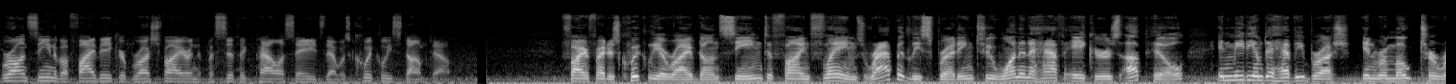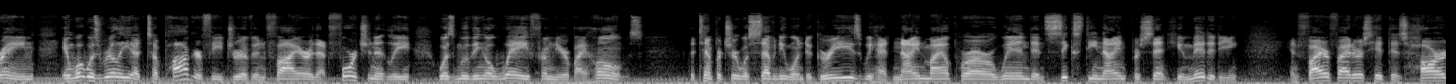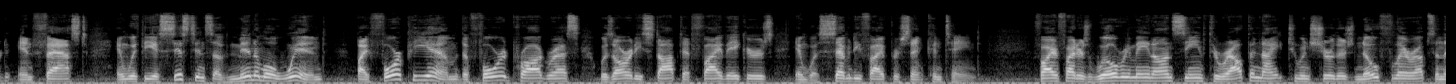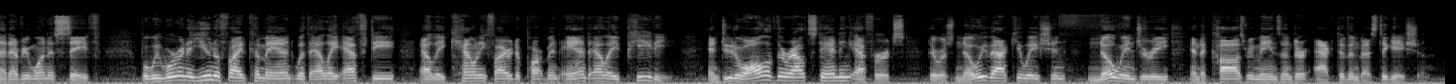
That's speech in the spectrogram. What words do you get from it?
We're on scene of a five acre brush fire in the Pacific Palisades that was quickly stomped out. Firefighters quickly arrived on scene to find flames rapidly spreading to one and a half acres uphill in medium to heavy brush in remote terrain in what was really a topography driven fire that fortunately was moving away from nearby homes. The temperature was 71 degrees, we had 9 mile per hour wind and 69% humidity, and firefighters hit this hard and fast, and with the assistance of minimal wind, by 4 p.m., the forward progress was already stopped at 5 acres and was 75% contained. Firefighters will remain on scene throughout the night to ensure there's no flare ups and that everyone is safe. But we were in a unified command with LAFD, LA County Fire Department, and LAPD. And due to all of their outstanding efforts, there was no evacuation, no injury, and the cause remains under active investigation.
